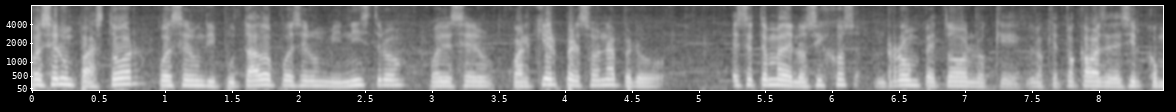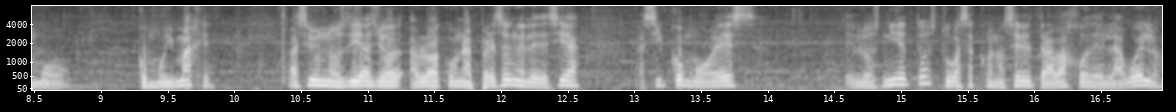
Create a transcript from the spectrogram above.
Puede ser un pastor, puede ser un diputado, puede ser un ministro, puede ser cualquier persona, pero este tema de los hijos rompe todo lo que, lo que tú acabas de decir como, como imagen. Hace unos días yo hablaba con una persona y le decía, así como es los nietos, tú vas a conocer el trabajo del abuelo.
